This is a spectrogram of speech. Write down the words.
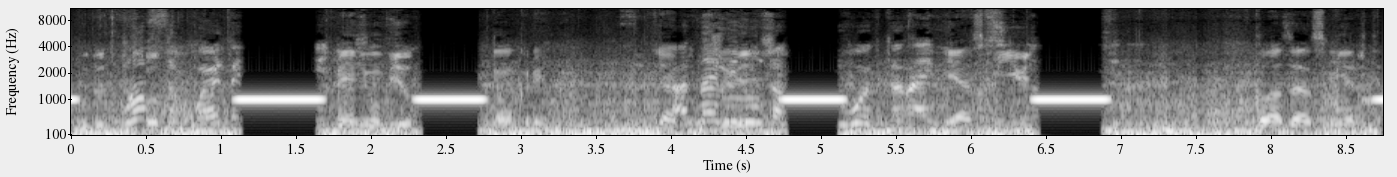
будут Просто по этой не убьют на Украине. Я одна минута, вторая Я смеюсь. Глаза смерти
